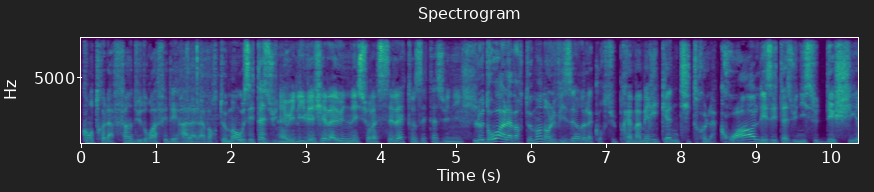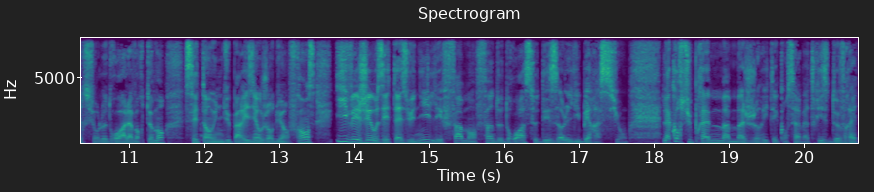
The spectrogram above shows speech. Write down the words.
contre la fin du droit fédéral à l'avortement aux États-Unis. Ah oui, l'IVG la une est sur la sellette aux États-Unis. Le droit à l'avortement dans le viseur de la Cour suprême américaine titre la croix. Les États-Unis se déchirent sur le droit à l'avortement. C'est en une du Parisien aujourd'hui en France. IVG aux États-Unis, les femmes en fin de droit se désolent libération. La Cour suprême, à majorité conservatrice, devrait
